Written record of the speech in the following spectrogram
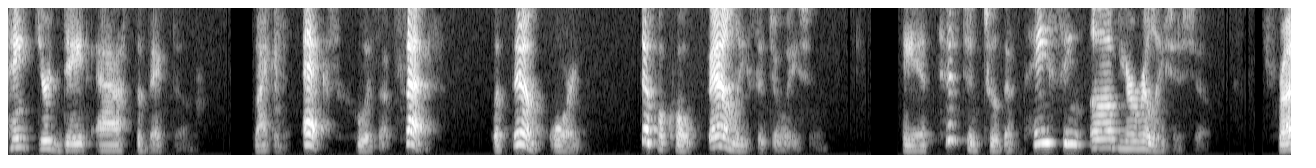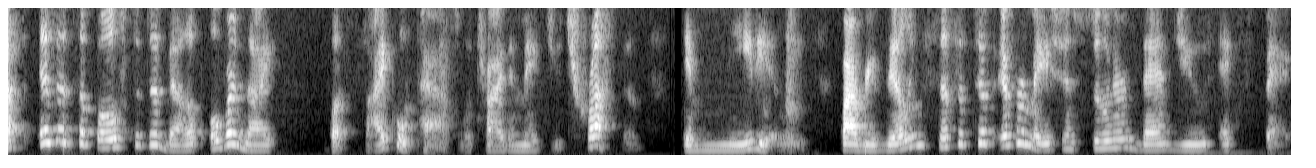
paint your date as the victim, like an ex who is obsessed with them or a difficult family situation. Pay attention to the pacing of your relationship. Trust isn't supposed to develop overnight, but psychopaths will try to make you trust them immediately by revealing sensitive information sooner than you'd expect.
